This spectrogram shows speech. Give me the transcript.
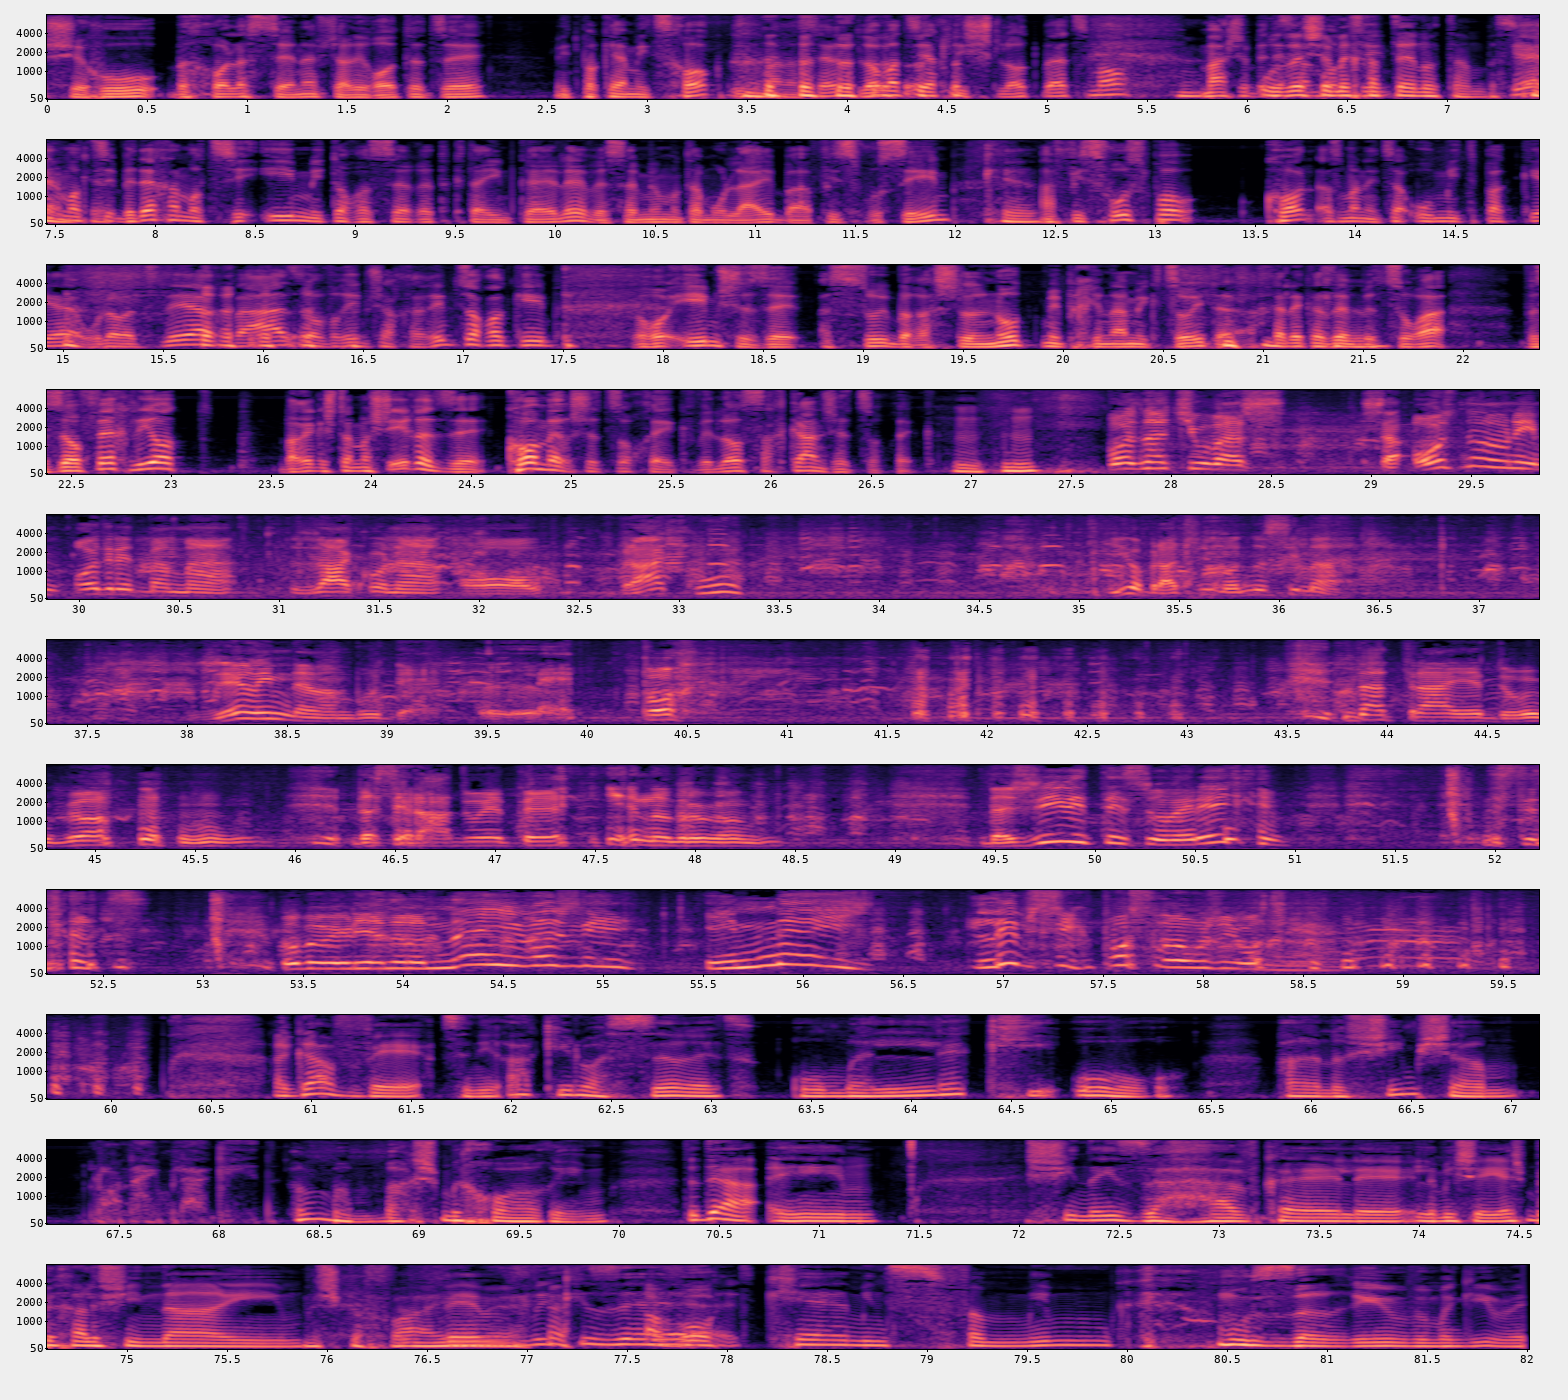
שהוא בכל הסצנה, אפשר לראות את זה, מתפקע מצחוק בזמן הסרט, לא מצליח לשלוט בעצמו, מה שבדרך הוא כלל זה מוצאים- שמחתן אותם בסרט. כן, מוציא, בדרך כלל מוציאים מתוך הסרט קטעים כאלה ושמים אותם אולי בפספוסים. כן. הפספוס פה כל הזמן נמצא, הוא מתפקע, הוא לא מצליח, ואז עוברים שאחרים צוחקים, רואים שזה עשוי ברשלנות מבחינה מקצועית, החלק הזה בצורה, וזה הופך להיות, ברגע שאתה משאיר את זה, כומר שצוחק ולא שחקן שצוחק. Poznaću vas sa osnovnim odredbama zakona o braku i o bračnim odnosima. Želim da vam bude lepo, da traje dugo, da se radujete jedno drugom, da živite s uverenjem da ste danas obavili jedan od najvažnijih i najlepših poslova u životu. אגב, אה, זה נראה כאילו הסרט הוא מלא כיעור. האנשים שם, לא נעים להגיד, הם ממש מכוערים. אתה יודע, אה, שיני זהב כאלה, למי שיש בכלל שיניים. משקפיים, אה, וכזה, אבות. כן, מין שפמים מוזרים ומגיעים,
